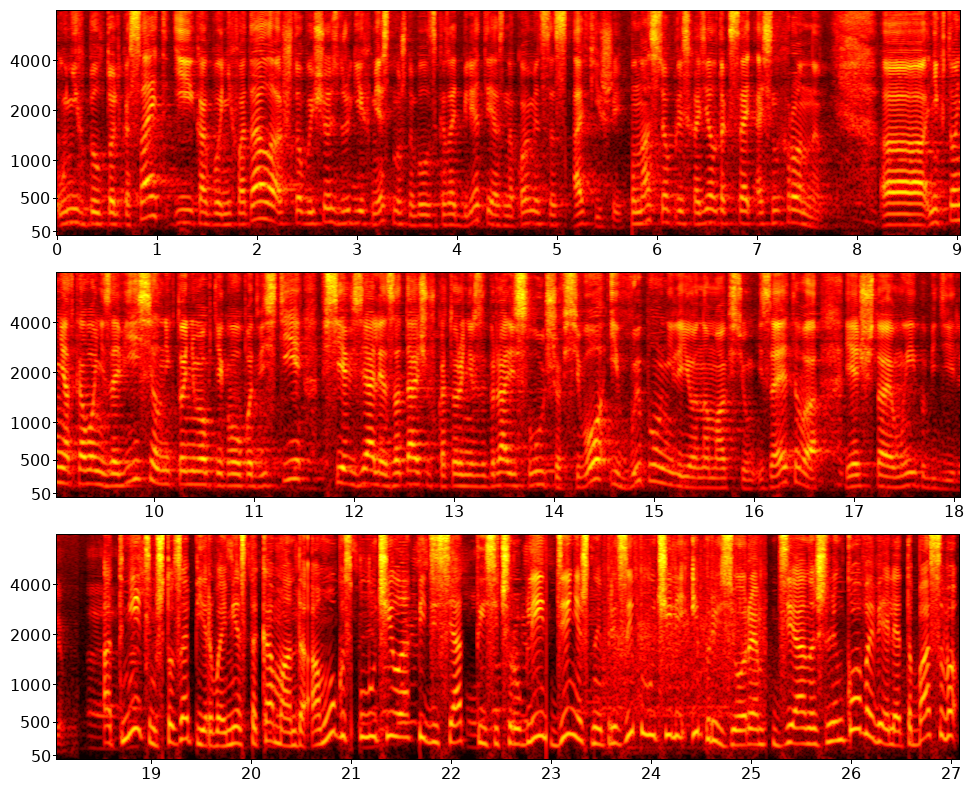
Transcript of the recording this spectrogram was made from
У них был только сайт, и как бы не хватало, чтобы еще из других мест можно было заказать билеты и ознакомиться с афишей. У нас все происходило, так сказать, асинхронно. Э, никто ни от кого не зависел, никто не мог никого подвести. Все взяли задачу, в которой не разбирались лучше всего, и выполнили ее на максимум. Из-за этого, я считаю, мы и победили. Отметим, что за первое место команда «Амогус» получила 50 тысяч рублей. Денежные призы получили и призеры. Диана Желенкова, Виолетта Басова,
